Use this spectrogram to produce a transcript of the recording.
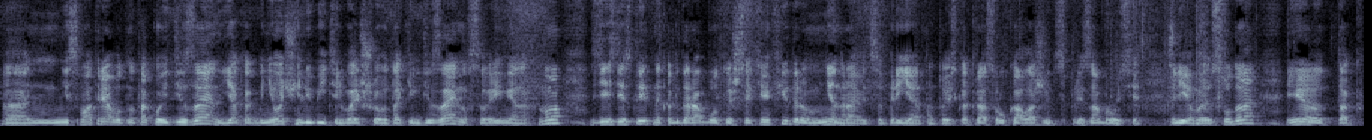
А, несмотря вот на такой дизайн, я как бы не очень любитель большой вот таких дизайнов современных, но здесь действительно, когда работаешь с этим фидером, мне нравится, приятно. То есть как раз рука ложится при забросе левая сюда, и так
